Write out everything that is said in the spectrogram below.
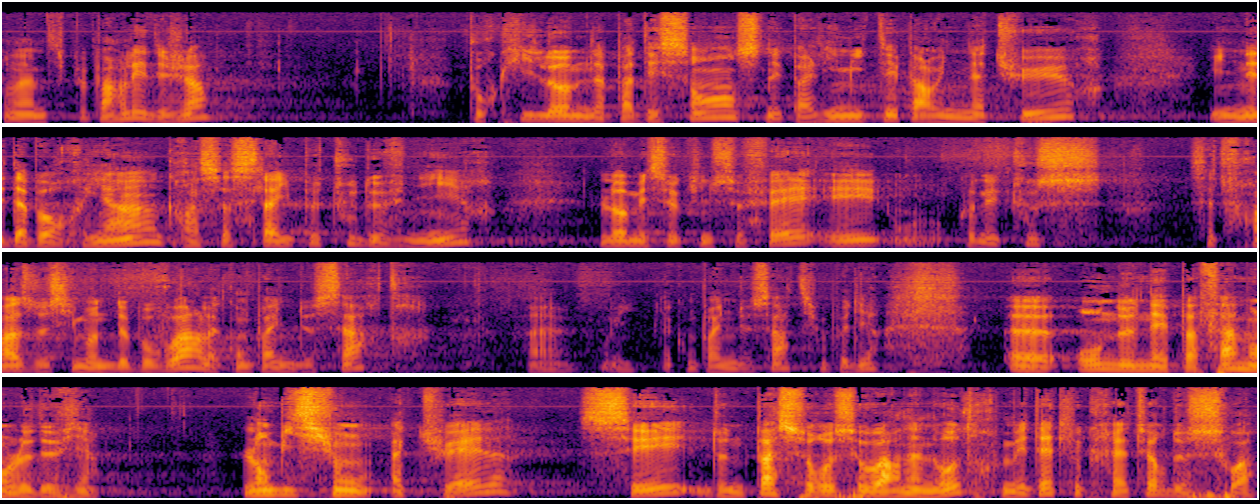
on a un petit peu parlé déjà, pour qui l'homme n'a pas d'essence, n'est pas limité par une nature, il n'est d'abord rien, grâce à cela il peut tout devenir, l'homme est ce qu'il se fait, et on connaît tous cette phrase de Simone de Beauvoir, la compagne de Sartre, euh, oui, la compagne de Sartre si on peut dire, euh, on ne naît pas femme, on le devient. L'ambition actuelle, c'est de ne pas se recevoir d'un autre, mais d'être le créateur de soi.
